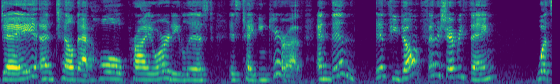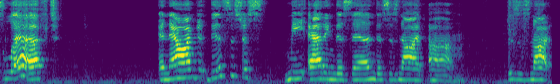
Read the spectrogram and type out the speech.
day until that whole priority list is taken care of. And then if you don't finish everything, what's left and now I'm. Just, this is just me adding this in. This is not. Um, this is not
